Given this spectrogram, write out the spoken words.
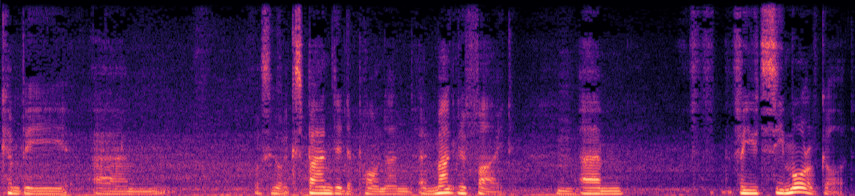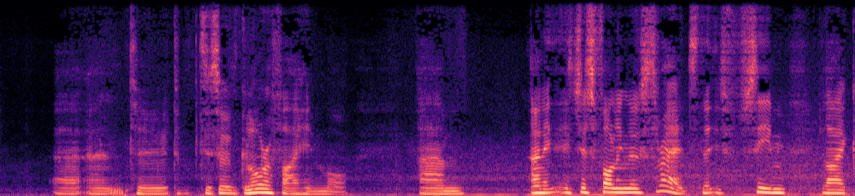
can be um, what's it called expanded upon and, and magnified Hmm. um, f- for you to see more of God uh, and to, to to sort of glorify Him more. Um, and it, it's just following those threads that seem like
